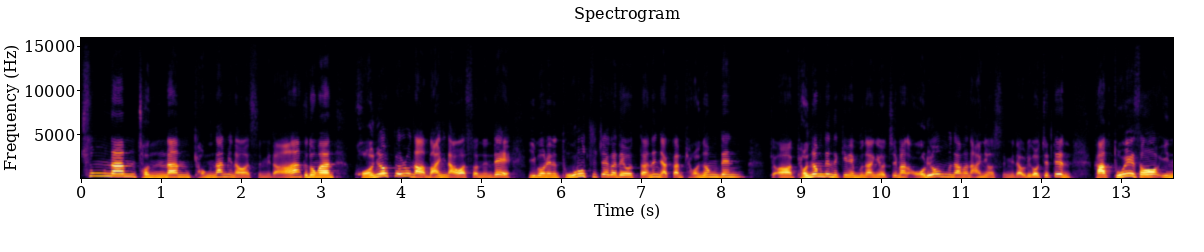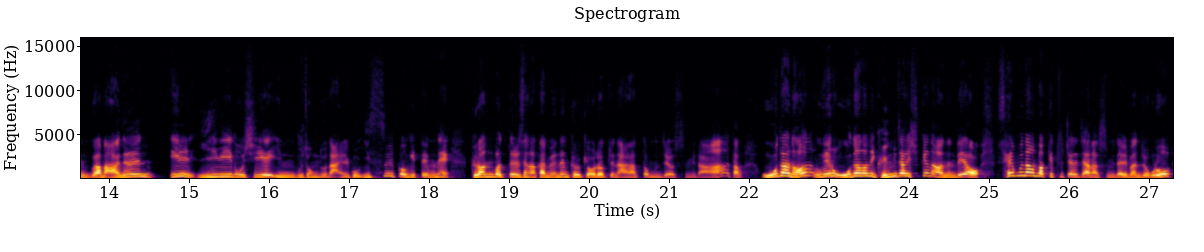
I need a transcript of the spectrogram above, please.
충남, 전남, 경남이 나왔습니다. 그동안 권역별로 나, 많이 나왔었는데 이번에는 도로 출제가 되었다는 약간 변형된 아, 변형된 느낌의 문항이었지만 어려운 문항은 아니었습니다. 우리가 어쨌든 각 도에서 인구가 많은 1, 2위 도시의 인구 정도는 알고 있을 거기 때문에 그런 것들을 생각하면은 그렇게 어렵지는 않았던 문제였습니다. 다음 5단원 의외로 5단원이 굉장히 쉽게 나왔는데요. 세 문항밖에 출제되지 않았습니다. 일반적으로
